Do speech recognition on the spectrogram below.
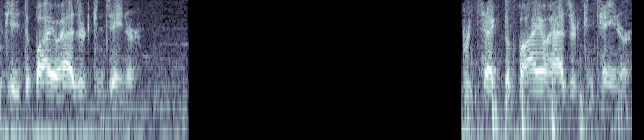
Locate the biohazard container. Protect the biohazard container.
